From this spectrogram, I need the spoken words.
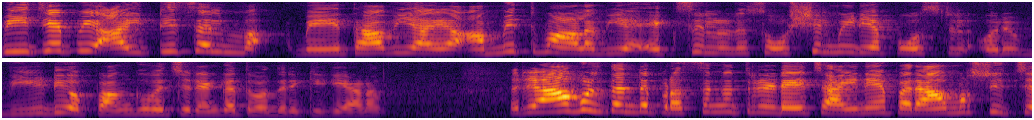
B J P I T cell മേധാവിയായ അമിത് മാളവിയ എക്സിൽ ഒരു സോഷ്യൽ മീഡിയ പോസ്റ്റിൽ ഒരു വീഡിയോ പങ്കുവച്ച് രംഗത്ത് വന്നിരിക്കുകയാണ്. രാഹുൽ തന്റെ പ്രസംഗത്തിനിടെ ചൈനയെ പരാമർശിച്ച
